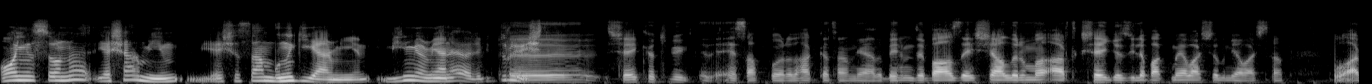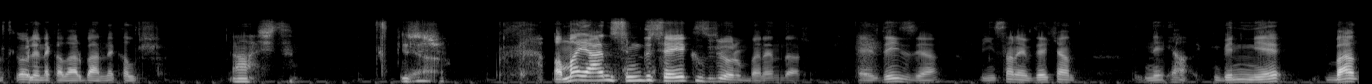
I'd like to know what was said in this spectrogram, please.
10 yıl sonra yaşar mıyım? Yaşasam bunu giyer miyim? Bilmiyorum yani öyle bir duruyor işte. Ee, şey kötü bir hesap bu arada hakikaten yani. Benim de bazı eşyalarıma artık şey gözüyle bakmaya başladım yavaştan. Bu artık ölene kadar benle kalır. Ah işte. Üzücü. Ama yani şimdi şeye kızıyorum ben Ender. Evdeyiz ya. Bir insan evdeyken ne ya beni niye ben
